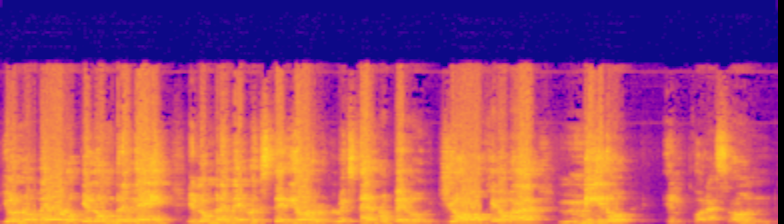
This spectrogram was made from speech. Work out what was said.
Yo no veo lo que el hombre ve. El hombre ve lo exterior, lo externo, pero yo, Jehová, miro el corazón.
